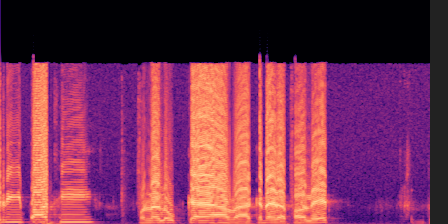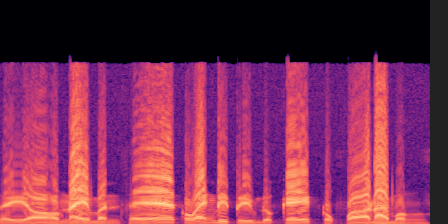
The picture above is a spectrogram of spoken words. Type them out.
everybody. Mình là Luca và cái đây là toilet. Thì uh, hôm nay mình sẽ cố gắng đi tìm được cái cục uh, diamond.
